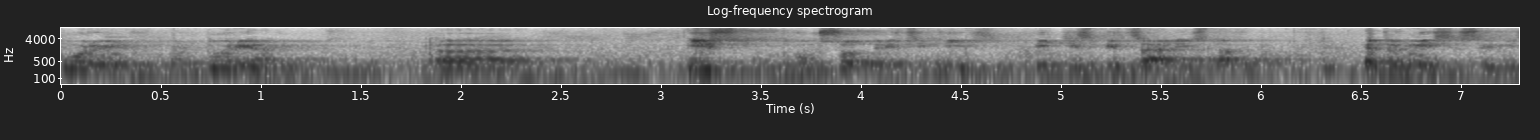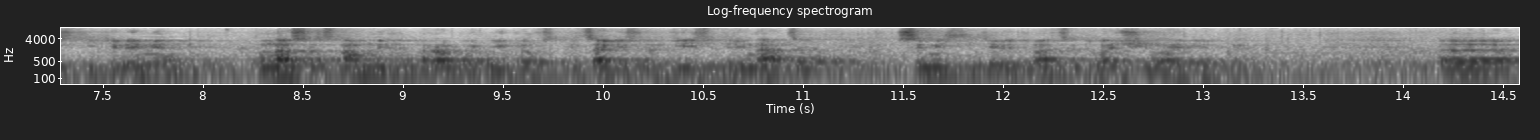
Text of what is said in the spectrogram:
уровень в культуре э, из 235 специалистов, это вместе с совместителями, у нас основных работников, специалистов 213, совместителей 22 человека. Э,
